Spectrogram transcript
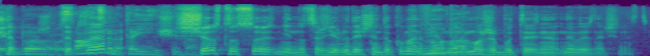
щодо санкцій та інші. так. що стосується, ні, ну це ж юридичний документ, в Ну, ньому так. не може бути не- невизначеності.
